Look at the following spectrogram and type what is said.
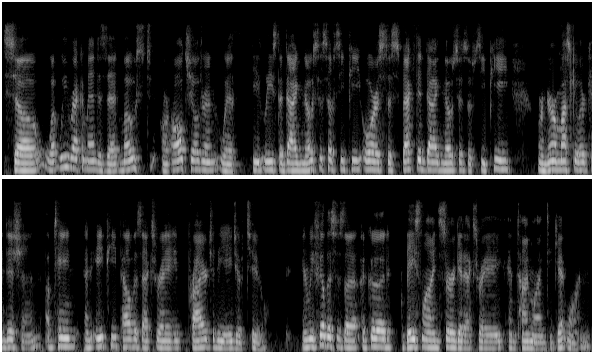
So, what we recommend is that most or all children with at least a diagnosis of CP or a suspected diagnosis of CP or neuromuscular condition obtain an AP pelvis x ray prior to the age of two. And we feel this is a, a good baseline surrogate x ray and timeline to get one.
